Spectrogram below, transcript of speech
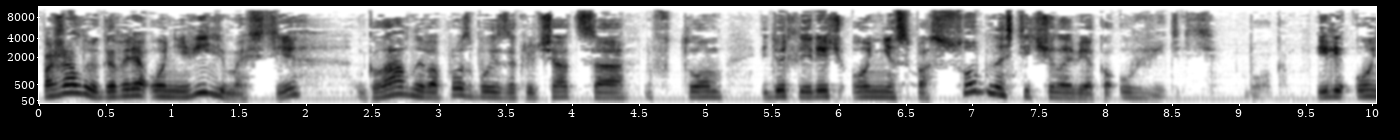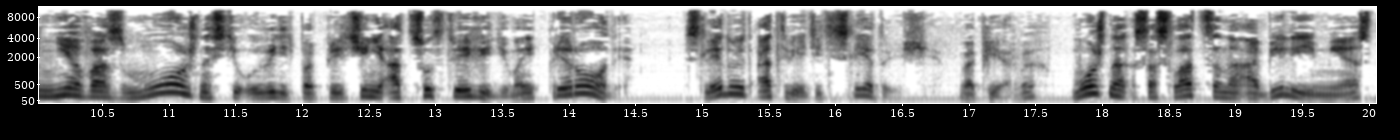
Пожалуй, говоря о невидимости, главный вопрос будет заключаться в том, идет ли речь о неспособности человека увидеть Бога или о невозможности увидеть по причине отсутствия видимой природы, следует ответить следующее. Во-первых, можно сослаться на обилие мест,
